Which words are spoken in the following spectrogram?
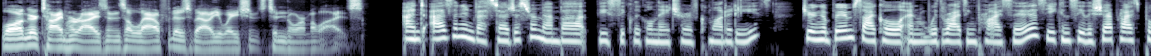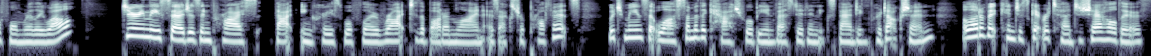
Longer time horizons allow for those valuations to normalize. And as an investor, just remember the cyclical nature of commodities. During a boom cycle and with rising prices, you can see the share price perform really well. During these surges in price, that increase will flow right to the bottom line as extra profits, which means that while some of the cash will be invested in expanding production, a lot of it can just get returned to shareholders.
